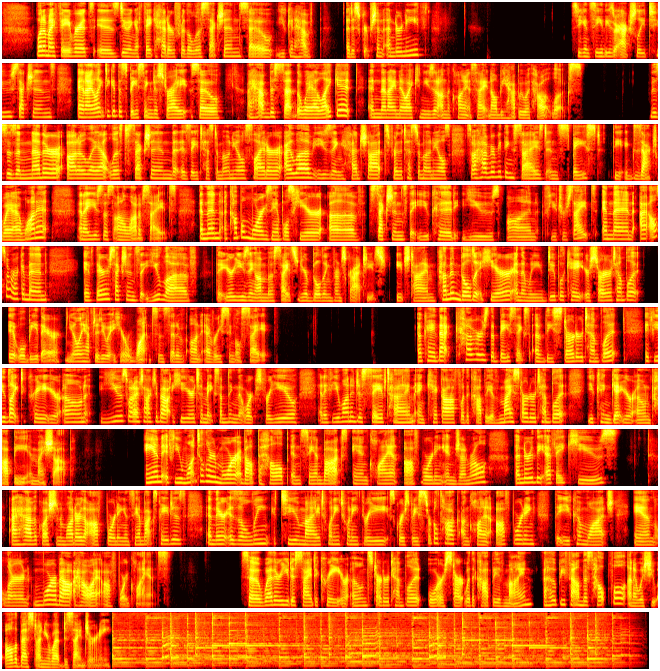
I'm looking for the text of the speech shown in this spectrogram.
One of my favorites is doing a fake header for the list section so you can have a description underneath. So you can see these are actually two sections and I like to get the spacing just right. So I have this set the way I like it and then I know I can use it on the client site and I'll be happy with how it looks. This is another auto layout list section that is a testimonial slider. I love using headshots for the testimonials, so I have everything sized and spaced the exact way I want it, and I use this on a lot of sites. And then a couple more examples here of sections that you could use on future sites. And then I also recommend if there are sections that you love, that you're using on most sites and you're building from scratch each each time. Come and build it here and then when you duplicate your starter template, it will be there. You only have to do it here once instead of on every single site. Okay, that covers the basics of the starter template. If you'd like to create your own, use what I've talked about here to make something that works for you. And if you want to just save time and kick off with a copy of my starter template, you can get your own copy in my shop. And if you want to learn more about the help in Sandbox and client offboarding in general, under the FAQs, I have a question What are the offboarding and sandbox pages? And there is a link to my 2023 Squarespace Circle Talk on client offboarding that you can watch and learn more about how I offboard clients. So, whether you decide to create your own starter template or start with a copy of mine, I hope you found this helpful and I wish you all the best on your web design journey.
